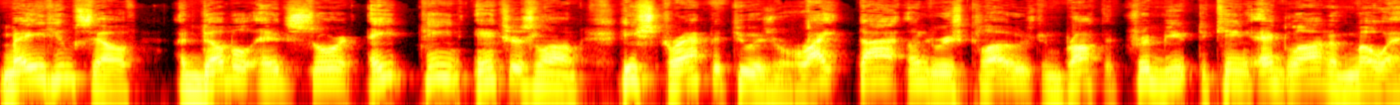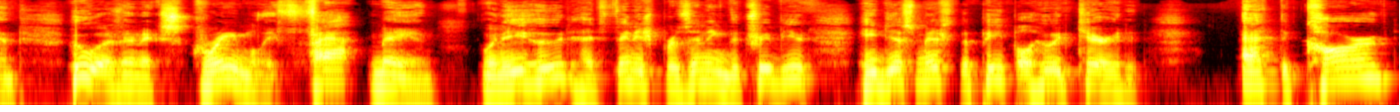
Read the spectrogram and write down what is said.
made himself a double-edged sword 18 inches long. He strapped it to his right thigh under his clothes and brought the tribute to King Eglon of Moab, who was an extremely fat man. When Ehud had finished presenting the tribute, he dismissed the people who had carried it. At the carved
